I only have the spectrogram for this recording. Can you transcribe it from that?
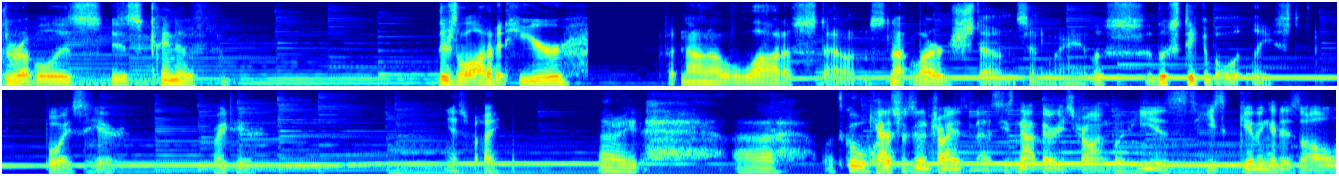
the rubble is is kind of there's a lot of it here, but not a lot of stones, not large stones anyway. It looks it looks diggable at least. Boys, here. Right here. Yes, bye. All right. Uh, let's go. Caster's gonna try his best. He's not very strong, but he is he's giving it his all,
